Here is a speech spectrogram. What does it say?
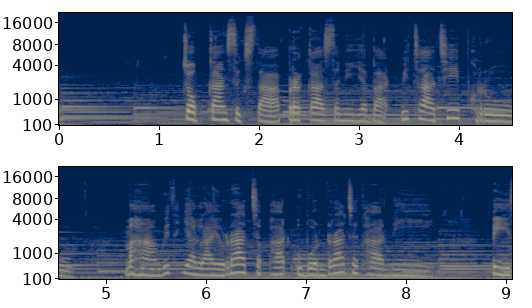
2551 จบการศึกษาประกาศนียบัตรวิชาชีพครู มหาวิทยาลัยราชภัฏอุบลราชธานี ปี 2553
